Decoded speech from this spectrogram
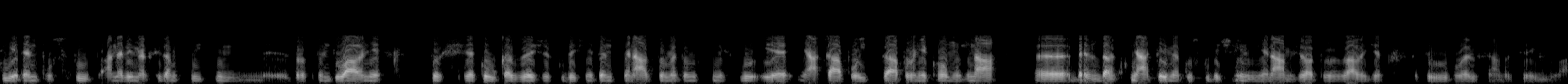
si jeden postup a nevím, jak si tam stojí tím eh, procentuálně, což jako ukazuje, že skutečně ten Senát v tomhle smyslu je nějaká pojistka pro někoho možná e, brzda k nějakým jako skutečným změnám, že a to záleží, jak z toho pohledu se nám to člověk dívá.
